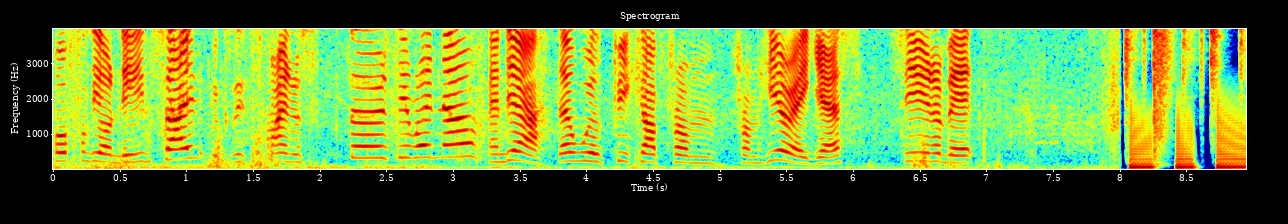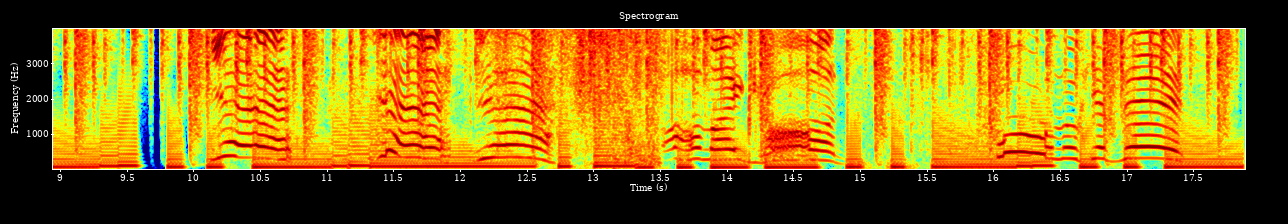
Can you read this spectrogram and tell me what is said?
hopefully on the inside because it's minus 30 right now. And yeah, then we'll pick up from, from here, I guess. See you in a bit. Yes! Yes! Yes! Oh my god! Ooh, look at this!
